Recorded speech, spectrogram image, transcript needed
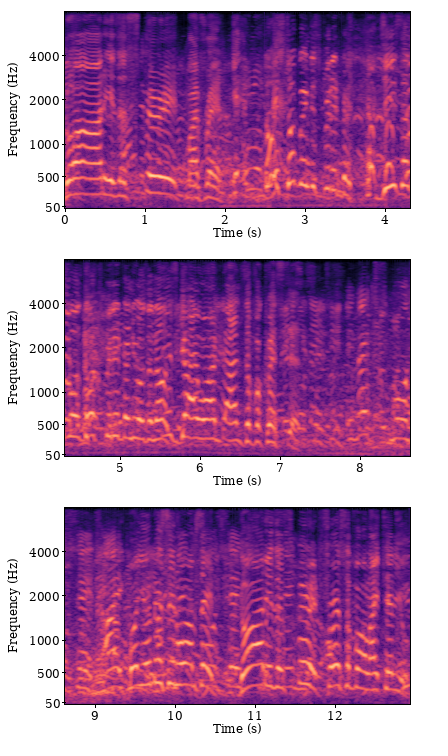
God is a spirit, my friend. Get- Don't stop going to spirit bed. Jesus was not spirit when he was on This earth. guy wants answer for questions. It makes more sense. I But you're missing what I'm saying. God is a spirit. First of all, I tell you,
